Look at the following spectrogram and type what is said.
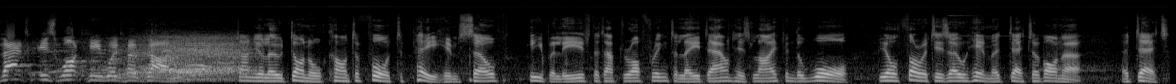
that is what he would have done. Daniel O'Donnell can't afford to pay himself. He believes that after offering to lay down his life in the war, the authorities owe him a debt of honour, a debt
